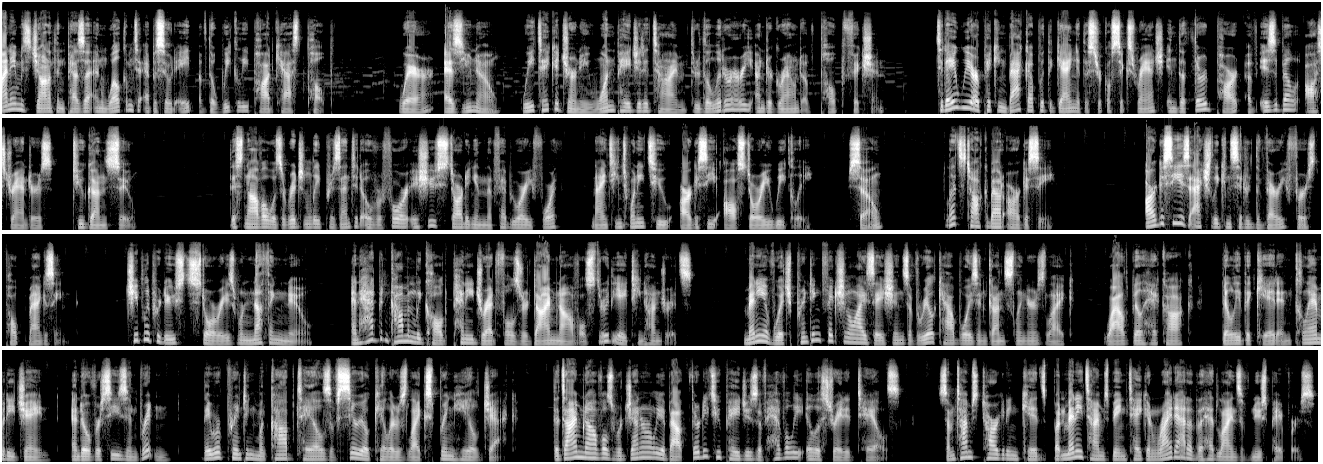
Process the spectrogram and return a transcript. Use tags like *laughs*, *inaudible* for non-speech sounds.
My name is Jonathan Pezza, and welcome to episode 8 of the weekly podcast Pulp, where, as you know, we take a journey one page at a time through the literary underground of pulp fiction. Today we are picking back up with the gang at the Circle 6 Ranch in the third part of Isabel Ostrander's Two Gun Sue. This novel was originally presented over four issues starting in the February 4th, 1922 Argosy All Story Weekly. So, let's talk about Argosy. Argosy is actually considered the very first pulp magazine. Cheaply produced stories were nothing new, and had been commonly called penny dreadfuls or dime novels through the 1800s, many of which printing fictionalizations of real cowboys and gunslingers like Wild Bill Hickok, Billy the Kid, and Calamity Jane, and overseas in Britain, they were printing macabre tales of serial killers like Spring Heeled Jack. The dime novels were generally about 32 pages of heavily illustrated tales, sometimes targeting kids, but many times being taken right out of the headlines of newspapers.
